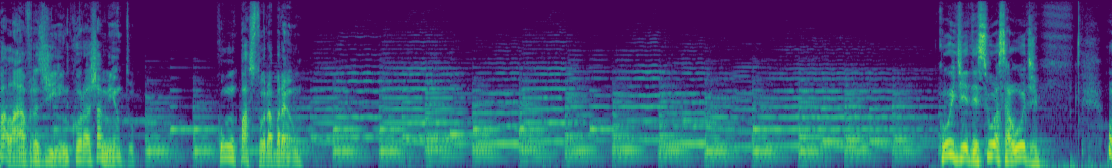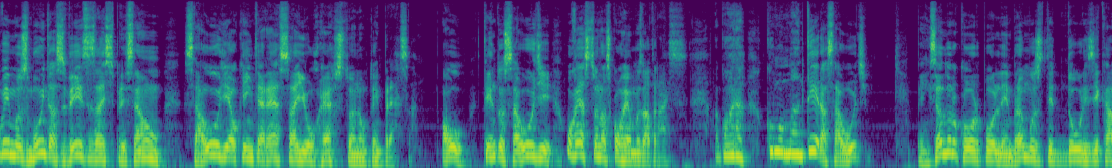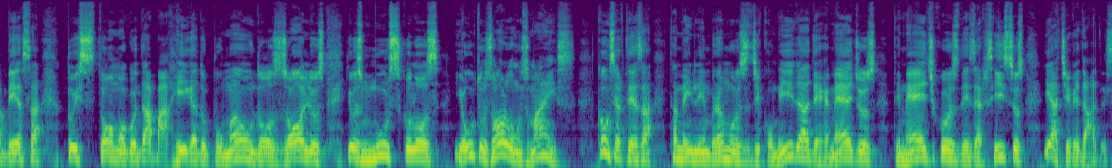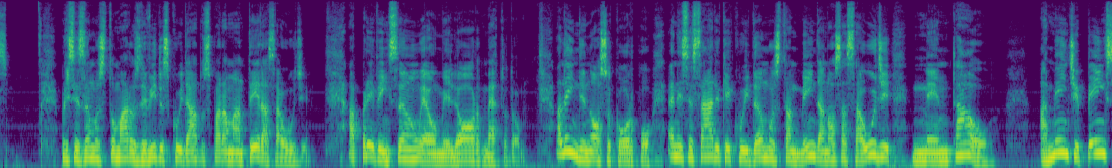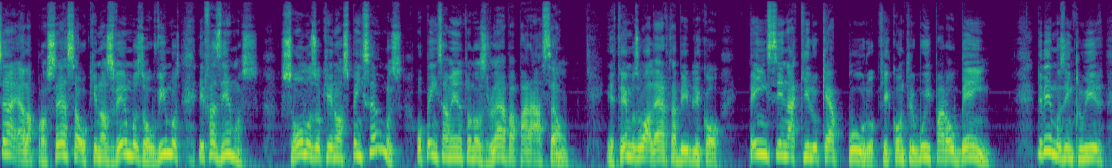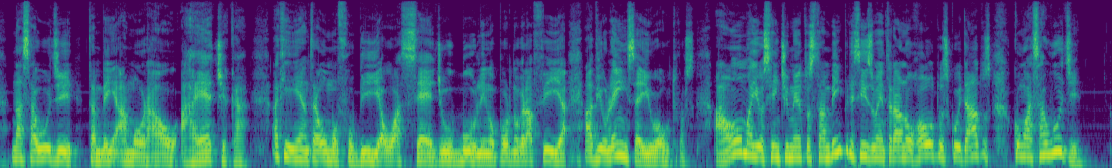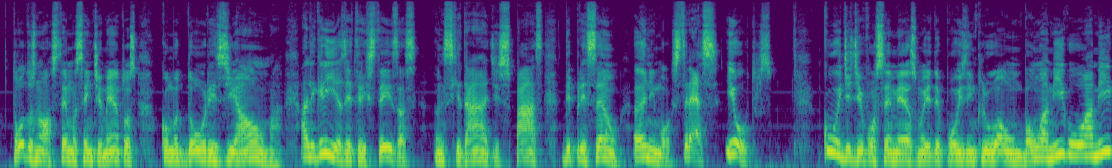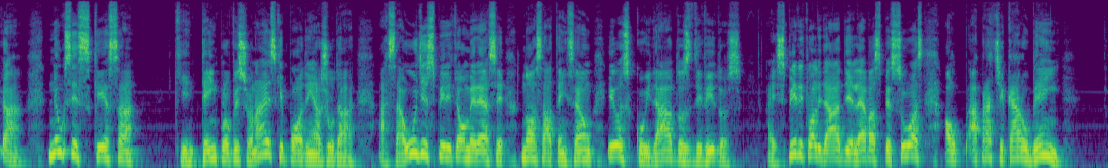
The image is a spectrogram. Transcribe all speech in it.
Palavras de encorajamento. Com o pastor Abraão. Cuide de sua saúde. Ouvimos muitas vezes a expressão saúde é o que interessa e o resto não tem pressa. Ou, tendo saúde, o resto nós corremos atrás. Agora, como manter a saúde? Pensando no corpo, lembramos de dores de cabeça, do estômago, da barriga, do pulmão, dos olhos e os músculos e outros órgãos mais. Com certeza, também lembramos de comida, de remédios, de médicos, de exercícios e atividades. Precisamos tomar os devidos cuidados para manter a saúde. A prevenção é o melhor método. Além de nosso corpo, é necessário que cuidamos também da nossa saúde mental. A mente pensa, ela processa o que nós vemos, ouvimos e fazemos. Somos o que nós pensamos. O pensamento nos leva para a ação. E temos o alerta bíblico: pense naquilo que é puro, que contribui para o bem. Devemos incluir na saúde também a moral, a ética. Aqui entra a homofobia, o assédio, o bullying, a pornografia, a violência e outros. A alma e os sentimentos também precisam entrar no rol dos cuidados com a saúde. Todos nós temos sentimentos como dores de alma, alegrias e tristezas, ansiedades, paz, depressão, ânimo, stress e outros. Cuide de você mesmo e depois inclua um bom amigo ou amiga. Não se esqueça que tem profissionais que podem ajudar. A saúde espiritual merece nossa atenção e os cuidados devidos. A espiritualidade leva as pessoas ao, a praticar o bem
